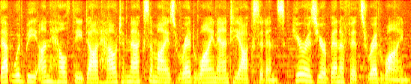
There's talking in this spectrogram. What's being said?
that would be unhealthy. How to maximize red wine antioxidants, here is your benefits red wine.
